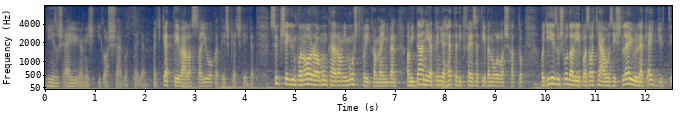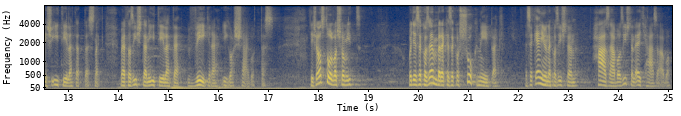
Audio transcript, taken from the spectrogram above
Jézus eljöjjön és igazságot tegyen. Hogy ketté válassza a jókat és kecskéket. Szükségünk van arra a munkára, ami most folyik a mennyben, ami Dániel könyve 7. fejezetében olvashattok, hogy Jézus odalép az atyához, és leülnek együtt, és ítéletet tesznek. Mert az Isten ítélete végre igazságot tesz. És azt olvasom itt, hogy ezek az emberek, ezek a sok népek, ezek eljönnek az Isten házába, az Isten egyházába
